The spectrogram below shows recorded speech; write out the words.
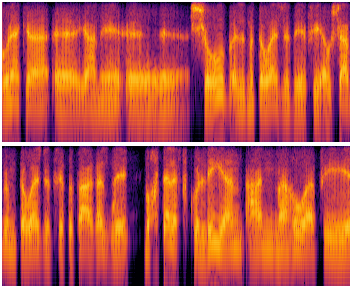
هناك آه، يعني آه، الشعوب المتواجدة في أو الشعب المتواجد في قطاع غزة مختلف كليا عن ما هو في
